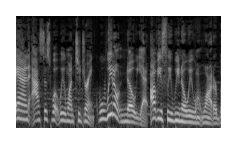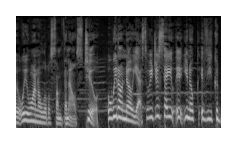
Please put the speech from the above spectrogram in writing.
and asks us what we want to drink. Well, we don't know yet. Obviously, we know we want water, but we want a little something else too. But we don't know yet. So we just say, you know, if you could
